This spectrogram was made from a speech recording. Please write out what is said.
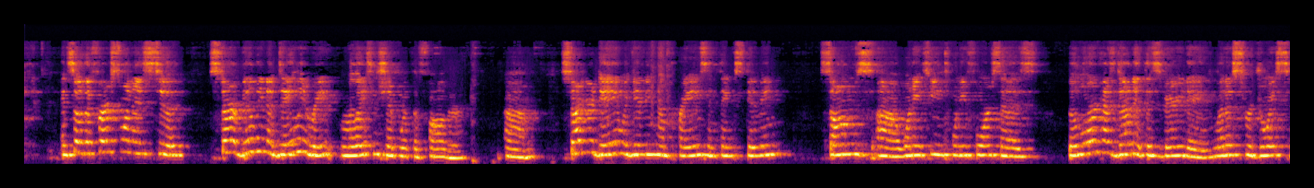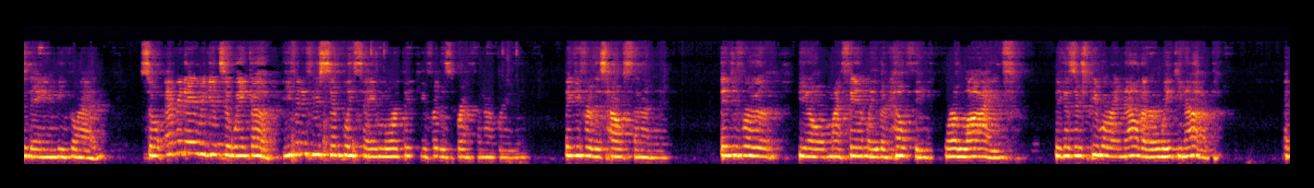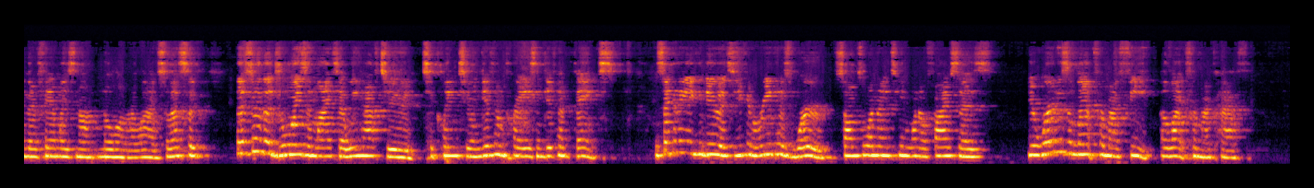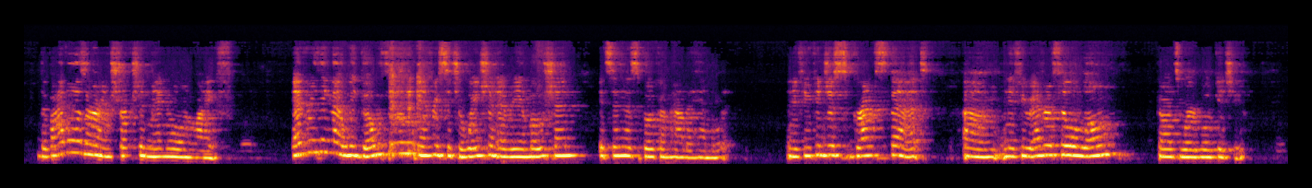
And so the first one is to start building a daily re- relationship with the Father. Um, start your day with giving Him praise and thanksgiving. Psalms uh, 118 24 says, The Lord has done it this very day. Let us rejoice today and be glad. So every day we get to wake up, even if you simply say, Lord, thank you for this breath and our breathing. Thank you for this house that I'm in. Thank you for the, you know, my family. They're healthy. We're alive. Because there's people right now that are waking up and their family's not no longer alive. So that's the those are the joys in life that we have to to cling to and give him praise and give him thanks. The second thing you can do is you can read his word. Psalms 119, 105 says, Your word is a lamp for my feet, a light for my path. The Bible is our instruction manual in life. Everything that we go through, every situation, every emotion, it's in this book on how to handle it. And if you can just grasp that, um, and if you ever feel alone, God's word will get you.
